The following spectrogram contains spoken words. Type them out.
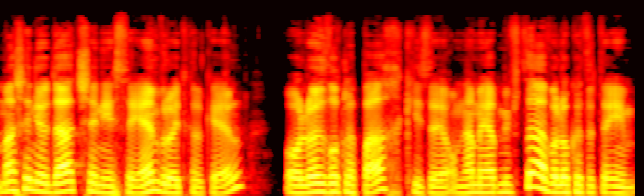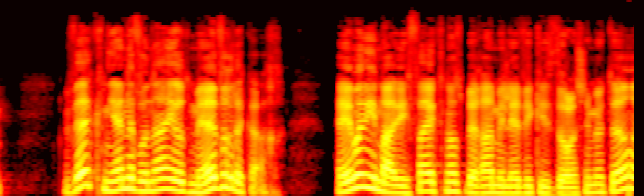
מה שאני יודעת שאני אסיים ולא אתקלקל, או לא אזרוק לפח, כי זה אמנם היה במבצע אבל לא כזה טעים. וקנייה נבונה היא עוד מעבר לכך. האם אני מעדיפה לקנות ברמי לוי כי זול שם יותר,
